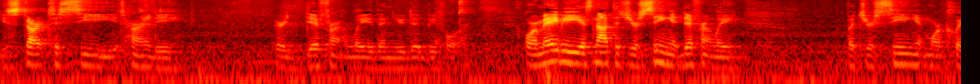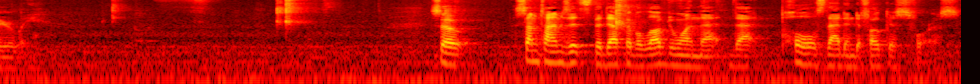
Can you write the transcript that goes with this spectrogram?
You start to see eternity very differently than you did before. Or maybe it's not that you're seeing it differently, but you're seeing it more clearly. So sometimes it's the death of a loved one that, that pulls that into focus for us.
